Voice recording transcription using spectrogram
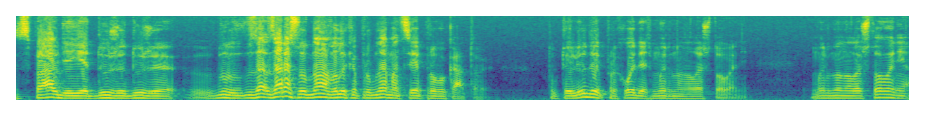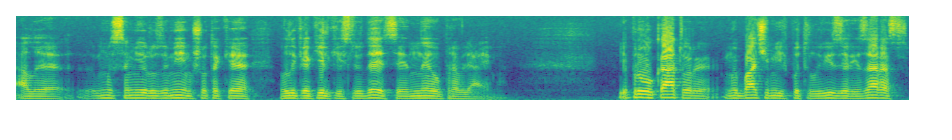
Справді є дуже-дуже. Ну, зараз одна велика проблема це є провокатори. Тобто люди приходять мирно налаштовані. Мирно налаштовані, але ми самі розуміємо, що таке велика кількість людей це неуправляємо. Є провокатори, ми бачимо їх по телевізорі. Зараз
